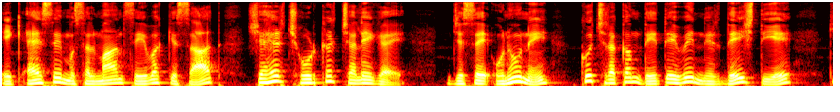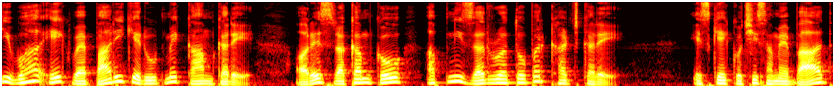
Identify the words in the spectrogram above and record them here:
एक ऐसे मुसलमान सेवक के साथ शहर छोड़कर चले गए, जिसे उन्होंने कुछ रकम देते हुए निर्देश दिए कि वह एक व्यापारी के रूप में काम करे और इस रकम को अपनी जरूरतों पर खर्च करे। इसके कुछ ही समय बाद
